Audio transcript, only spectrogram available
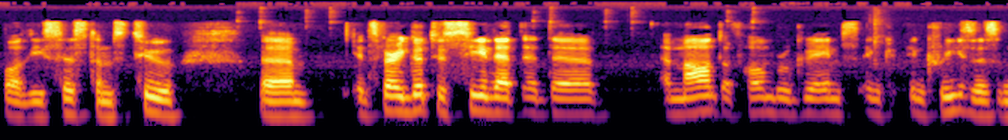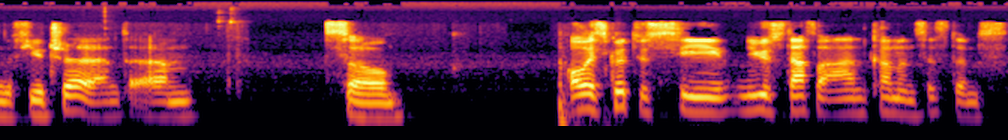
for these systems too. Um, it's very good to see that the, the amount of homebrew games in- increases in the future, and um, so always good to see new stuff on common systems.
